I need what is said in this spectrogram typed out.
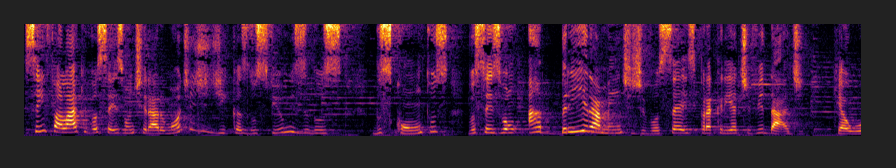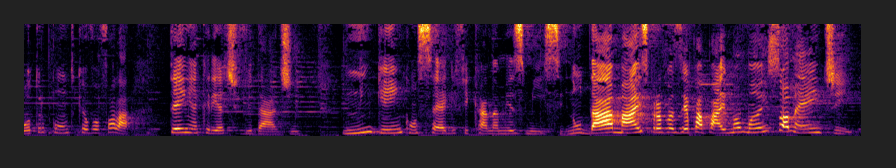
Sem falar que vocês vão tirar um monte de dicas dos filmes e dos dos contos, vocês vão abrir a mente de vocês para a criatividade, que é o outro ponto que eu vou falar. Tenha criatividade. Ninguém consegue ficar na mesmice. Não dá mais para fazer papai e mamãe somente.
